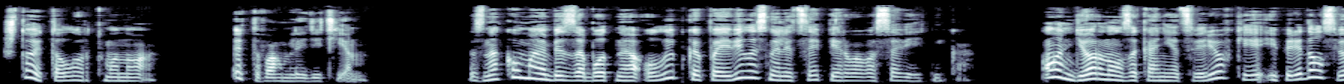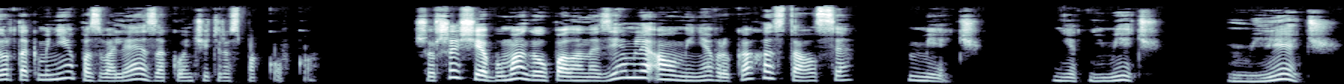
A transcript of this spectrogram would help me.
«Что это, лорд Мануа?» «Это вам, леди Тьен». Знакомая беззаботная улыбка появилась на лице первого советника. Он дернул за конец веревки и передал сверток мне, позволяя закончить распаковку. Шуршащая бумага упала на землю, а у меня в руках остался меч. Нет, не меч. Меч.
